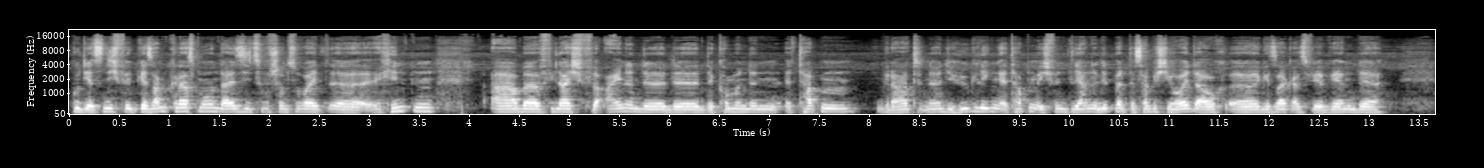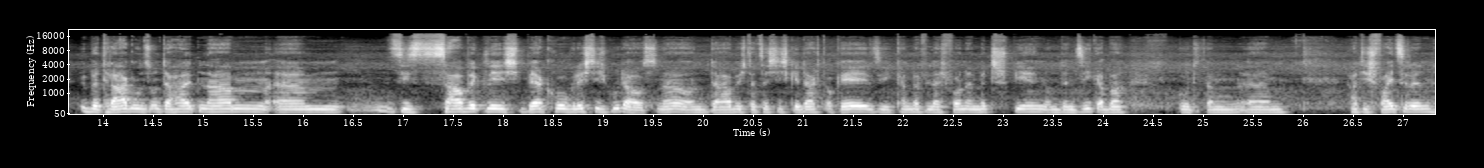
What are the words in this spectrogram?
Gut, jetzt nicht für Gesamtklassement, da ist sie zu, schon zu weit äh, hinten, aber vielleicht für eine der, der, der kommenden Etappen gerade ne, die hügeligen Etappen. Ich finde Liane Lippert, das habe ich dir heute auch äh, gesagt, als wir während der Übertragung uns unterhalten haben, ähm, sie sah wirklich berghoch richtig gut aus. Ne? Und da habe ich tatsächlich gedacht, okay, sie kann da vielleicht vorne mitspielen um den Sieg, aber gut, dann ähm, hat die Schweizerin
